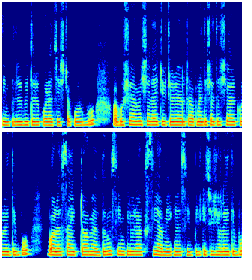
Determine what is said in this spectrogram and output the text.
সিম্পলের ভিতরে করার চেষ্টা করব। অবশ্যই আমি সেলাই টিউটোরিয়ালটা আপনাদের সাথে শেয়ার করে দিব। গলার সাইডটাও আমি একদমই সিম্পল রাখছি, আমি এখানে সিম্পল কিছু সেলাই দেবো।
